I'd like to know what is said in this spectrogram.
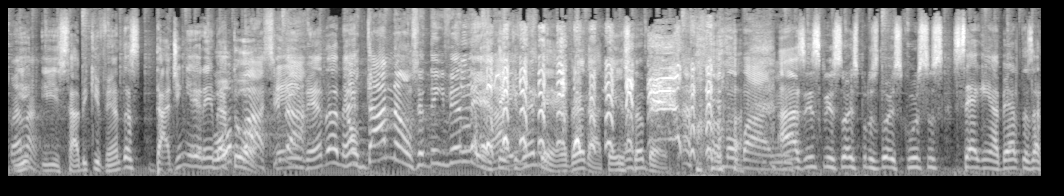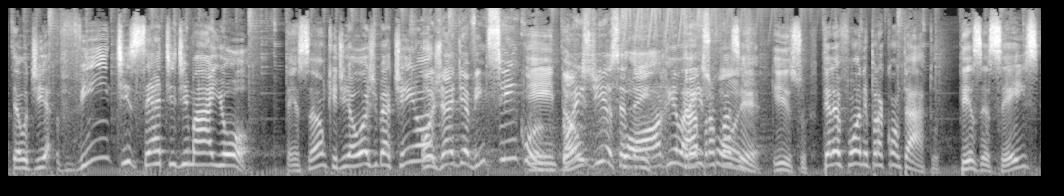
vai lá. E, e sabe que vendas dá dinheiro, hein, Beto? Opa, se Quem dá. venda, né? Não dá não, você tem que vender. Tem que vender, é verdade, tem isso também. As inscrições para os dois cursos seguem abertas até o dia 27 de maio. Atenção, que dia é hoje, Betinho? Hoje é dia 25. Então, Dois dias você tem. corre lá para fazer. Isso. Telefone para contato: 16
